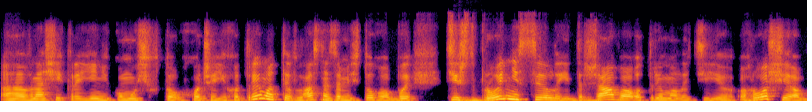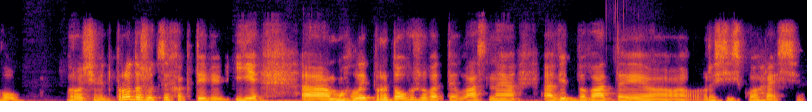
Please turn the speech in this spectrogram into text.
в нашій країні, комусь хто хоче їх отримати, власне, замість того, аби ті ж збройні сили і держава отримали ці гроші або гроші від продажу цих активів і е, могли продовжувати власне відбивати е, російську агресію.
